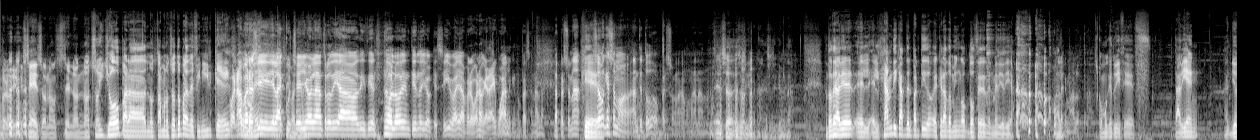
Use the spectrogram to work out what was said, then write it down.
pero yo qué sé, eso no, no, no soy yo para. No estamos nosotros para definir qué es. Bueno, pero no si es. la escuché yo el otro día diciéndolo, entiendo yo que sí, vaya. Pero bueno, que da igual, que no pasa nada. Las personas. Que- Somos, que somos, ante todo, personas humanas, ¿no? Eso, eso sí que es verdad. Eso sí que es verdad. Entonces, Javier, el, el handicap del partido es que era domingo 12 del mediodía. ¿Vale? Qué malo está. como que tú dices, "Pff, está bien. Yo,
